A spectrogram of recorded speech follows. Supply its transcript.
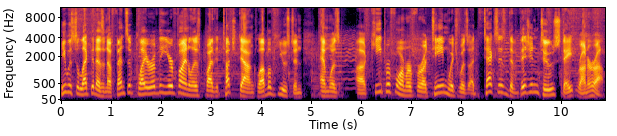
He was selected as an Offensive Player of the Year finalist by the Touchdown Club of Houston and was a key performer for a team which was a Texas Division II state runner up.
